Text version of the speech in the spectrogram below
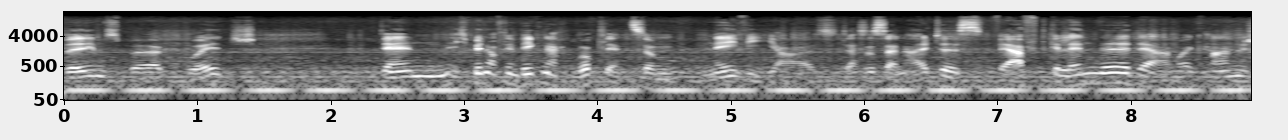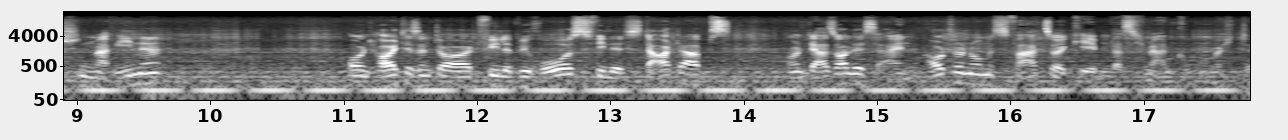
Williamsburg Bridge, denn ich bin auf dem Weg nach Brooklyn zum Navy Yard. Das ist ein altes Werftgelände der amerikanischen Marine. Und heute sind dort viele Büros, viele Startups und da soll es ein autonomes Fahrzeug geben, das ich mir angucken möchte.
